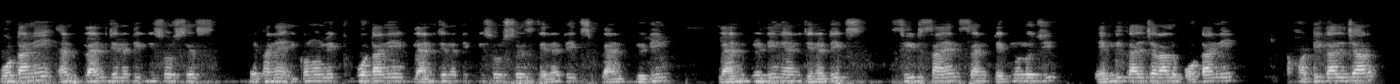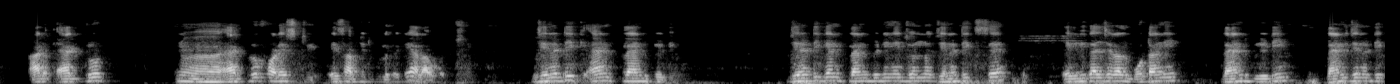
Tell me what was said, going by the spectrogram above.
botany and plant genetic resources এখানে economic botany plant genetic resources genetics plant breeding plant breeding and genetics seed science and technology agricultural botany horticulture আর অ্যাগ্রো অ্যাগ্রো ফরেস্ট্রি এই সাবজেক্টগুলো থেকে অ্যালাউ হচ্ছে genetic and plant breeding genetic and plant breeding এর জন্য জেনেটিক্সে agricultural botany plant breeding plant genetic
